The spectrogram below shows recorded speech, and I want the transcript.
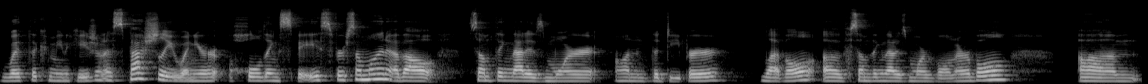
with the communication, especially when you're holding space for someone about something that is more on the deeper level of something that is more vulnerable. Um,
